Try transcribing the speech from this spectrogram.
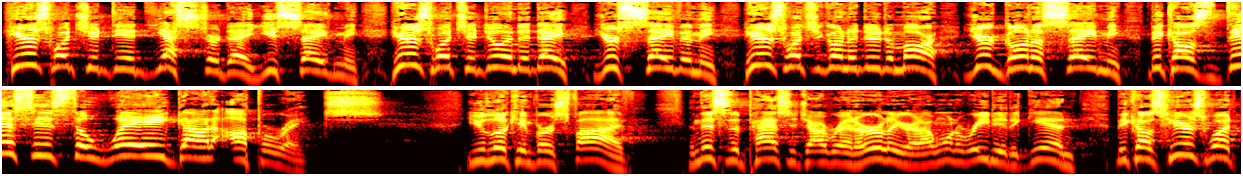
Here's what you did yesterday. You saved me. Here's what you're doing today. You're saving me. Here's what you're going to do tomorrow. You're going to save me. Because this is the way God operates. You look in verse 5. And this is a passage I read earlier, and I want to read it again because here's what,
